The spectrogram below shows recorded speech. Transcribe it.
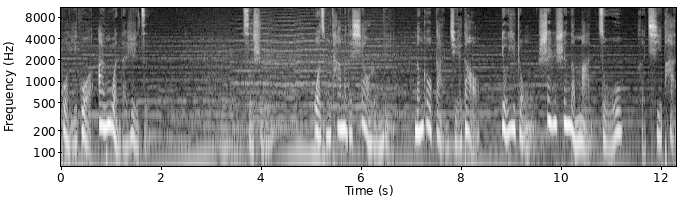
过一过安稳的日子。”此时，我从他们的笑容里，能够感觉到有一种深深的满足和期盼。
